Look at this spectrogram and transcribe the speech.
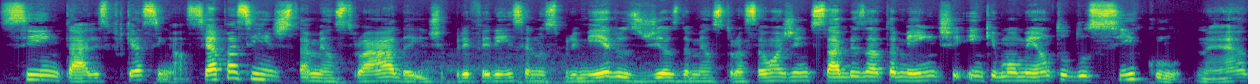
sim, Thales, porque assim, ó, se a paciente está menstruada, e de preferência nos primeiros dias da menstruação, a gente sabe exatamente em que momento do ciclo né,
